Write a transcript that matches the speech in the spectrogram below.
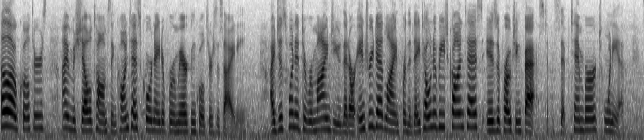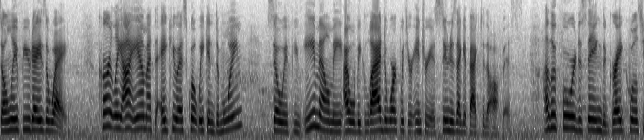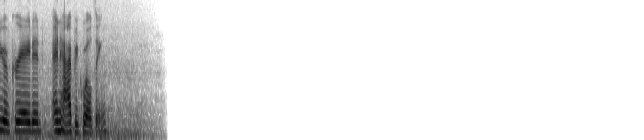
Hello quilters, I am Michelle Thompson, Contest Coordinator for American Quilter Society. I just wanted to remind you that our entry deadline for the Daytona Beach contest is approaching fast, September 20th. It's only a few days away. Currently I am at the AQS Quilt Week in Des Moines, so if you email me, I will be glad to work with your entry as soon as I get back to the office. I look forward to seeing the great quilts you have created and happy quilting.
